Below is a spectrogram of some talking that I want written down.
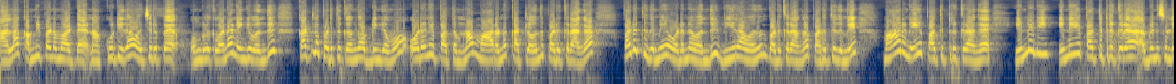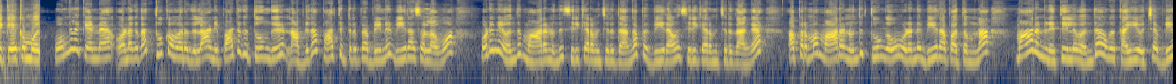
அதெல்லாம் கம்மி பண்ண மாட்டேன். நான் கூட்டி தான் வச்சுருப்பேன். உங்களுக்கு வேணால் நீங்கள் வந்து கட்டில் படுத்துக்கோங்க அப்படிங்கவும் உடனே பார்த்தோம்னா மாறனும் கட்டில் வந்து படுக்கிறாங்க. படுத்ததுமே உடனே வந்து வீராவும் படுக்கிறாங்க. படுத்ததுமே மாறனையே பார்த்துட்டு இருக்கிறாங்க. என்னடி? என்னையே பார்த்துட்டு இருக்கிற? அப்படின்னு சொல்லி கேட்கும்போது உங்களுக்கு என்ன? உனக்கு தான் தூக்கம் வருதுல்ல நீ பாட்டுக்கு தூங்கு நான் அப்படி தான் பார்த்துட்டு இருப்பேன் அப்படின்னு வீரா சொல்லவும் உடனே வந்து மாறன் வந்து சிரிக்க ஆரம்பிச்சிருந்தாங்க. அப்போ வீராவும் சிரிக்க ஆரம்பிச்சிருந்தாங்க. அப்புறமா மாறன் வந்து தூங்கவும் உடனே வீரா பார்த்தோம்னா மாறன் நெத்தியில் வந்து அவங்க கையை வச்சு அப்படியே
